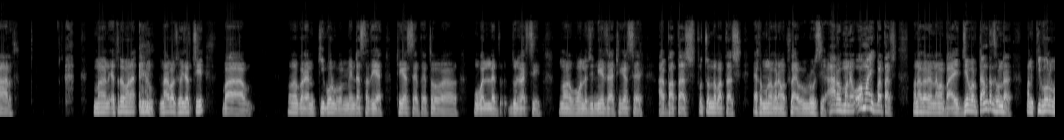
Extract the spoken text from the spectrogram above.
আর মানে এতটা মানে নার্ভাস হয়ে যাচ্ছি বা মনে করেন কি বলব মেন রাস্তা দিয়ে ঠিক আছে? এত মোবাইল দূরে রাখছি মোবাইল যদি নিয়ে যায় ঠিক আছে? আর বাতাস প্রচণ্ড বাতাস। এখন মনে করেন আমার ফ্লাইওভার উঠছি আরও মানে অমায়িক বাতাস। মনে করেন আমার ভাই যেভাবে টানতেছে হোন্ডা মানে কি বলব?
